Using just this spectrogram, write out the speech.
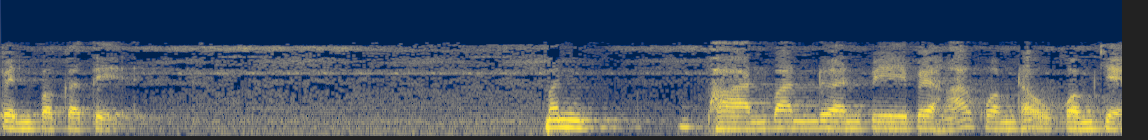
เป็นปกติ มันผ่านวันเดือนปีไปหาความเท่าความแก่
